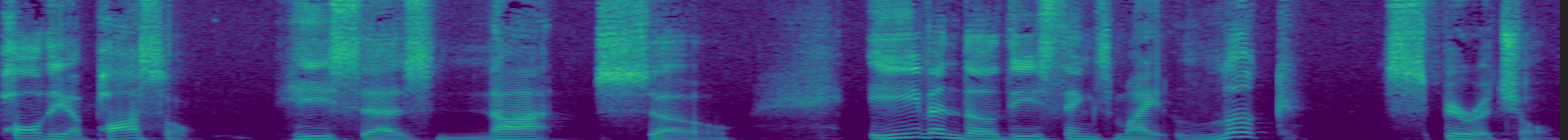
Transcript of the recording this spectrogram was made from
Paul the Apostle, he says, not so. Even though these things might look spiritual.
